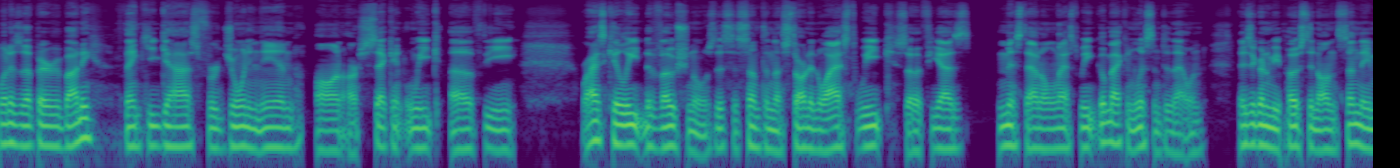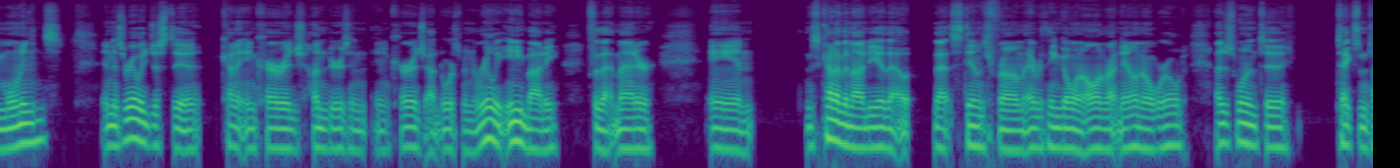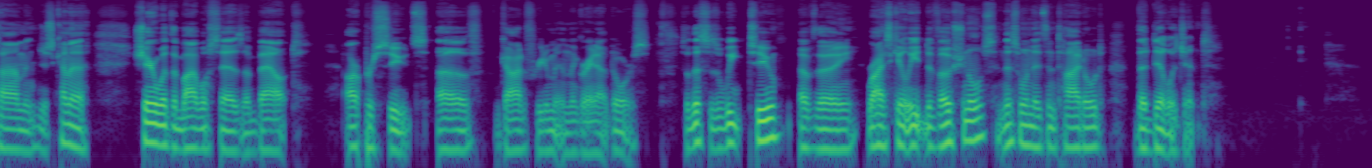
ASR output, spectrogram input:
What is up, everybody? Thank you guys for joining in on our second week of the Rise Kill Eat devotionals. This is something I started last week. So if you guys missed out on last week, go back and listen to that one. These are going to be posted on Sunday mornings. And it's really just to kind of encourage hunters and encourage outdoorsmen, really anybody for that matter. And it's kind of an idea that that stems from everything going on right now in our world. I just wanted to take some time and just kind of share what the Bible says about our pursuits of God, freedom, and the great outdoors. So, this is week two of the Rise Kill Eat devotionals, and this one is entitled The Diligent.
